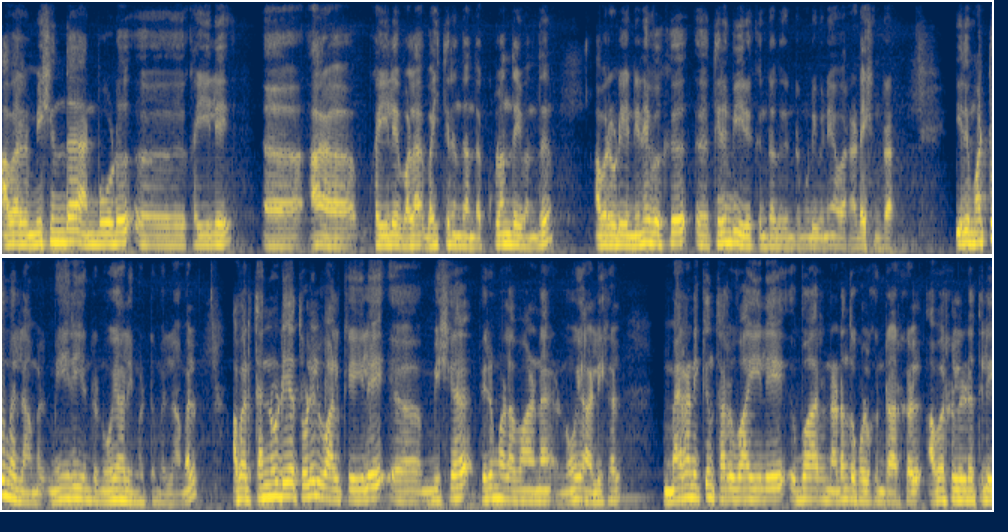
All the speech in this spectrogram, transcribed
அவர் மிகுந்த அன்போடு கையிலே கையிலே வள வைத்திருந்த அந்த குழந்தை வந்து அவருடைய நினைவுக்கு திரும்பி இருக்கின்றது என்ற முடிவினை அவர் அடைகின்றார். இது மட்டுமல்லாமல் மேரி என்ற நோயாளி மட்டுமல்லாமல் அவர் தன்னுடைய தொழில் வாழ்க்கையிலே மிக பெருமளவான நோயாளிகள் மரணிக்கும் தருவாயிலே எவ்வாறு நடந்து கொள்கின்றார்கள் அவர்களிடத்திலே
